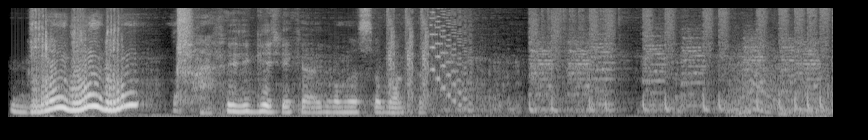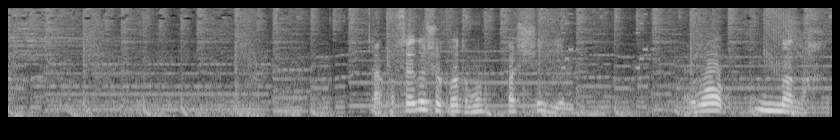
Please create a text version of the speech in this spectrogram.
Брум, брум, брум. Офигеть, какая огромная собака. Так, ну следующий кого-то мы пощадим. Его на нах.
